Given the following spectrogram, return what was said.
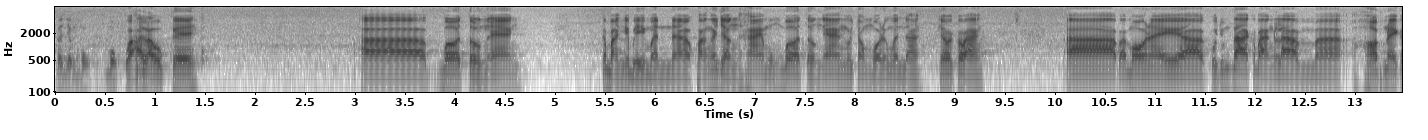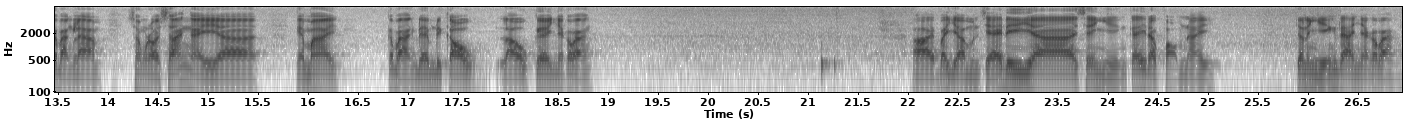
Ta dùng một một quả là ok. À, bơ tường an. Các bạn chuẩn bị mình à, khoảng có dần hai muỗng bơ tường an trong mồi của mình nè các các bạn. À, bài mồi này à, của chúng ta các bạn làm hôm nay các bạn làm xong rồi sáng ngày à, ngày mai các bạn đem đi câu là ok nha các bạn. Rồi bây giờ mình sẽ đi à, xây nhuyễn cái đập phộng này cho nó nhuyễn ra nha các bạn.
